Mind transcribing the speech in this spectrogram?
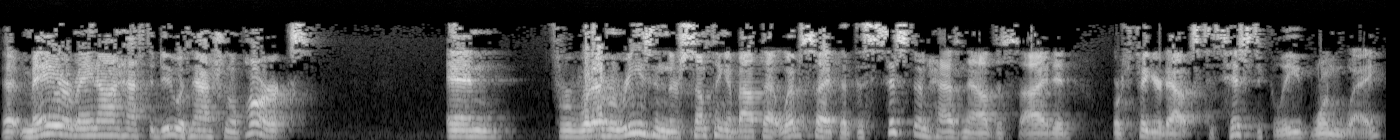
that may or may not have to do with national parks and for whatever reason there's something about that website that the system has now decided or figured out statistically one way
